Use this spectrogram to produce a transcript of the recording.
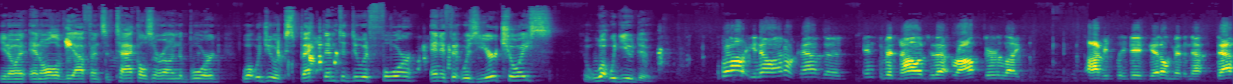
you know, and all of the offensive tackles are on the board, what would you expect them to do at four? And if it was your choice, what would you do? Well, you know, I don't have the intimate knowledge of that roster like obviously Dave Gettleman and that staff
